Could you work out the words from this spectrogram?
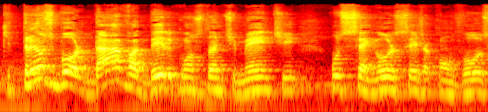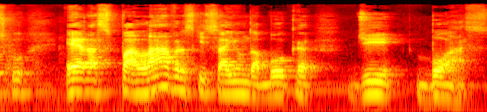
que transbordava dele constantemente. O Senhor seja convosco, eram as palavras que saíam da boca de Boaz.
